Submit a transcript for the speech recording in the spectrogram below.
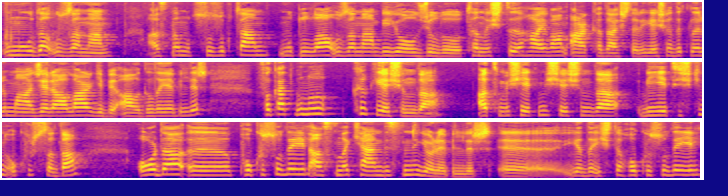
umuda uzanan, aslında mutsuzluktan mutluluğa uzanan bir yolculuğu, tanıştığı hayvan arkadaşları, yaşadıkları maceralar gibi algılayabilir. Fakat bunu 40 yaşında, 60-70 yaşında bir yetişkin okursa da orada e, pokusu değil aslında kendisini görebilir. E, ya da işte hokusu değil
